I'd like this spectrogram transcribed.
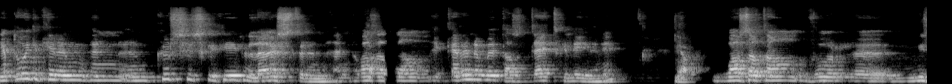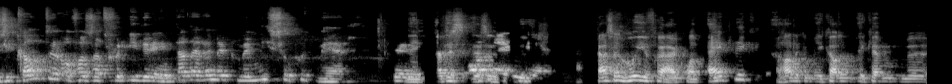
Je hebt ooit een keer een, een, een cursus gegeven, luisteren. En was dat dan, ik herinner me, dat is een tijd geleden, hè? Ja. Was dat dan voor eh, muzikanten of was dat voor iedereen? Dat herinner ik me niet zo goed meer. nee, dat, is, dat, is een goede, dat is een goede vraag. Want eigenlijk had ik hem, ik, had hem, ik, heb hem, eh,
